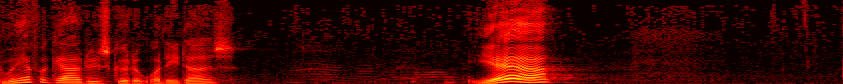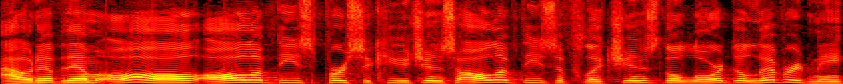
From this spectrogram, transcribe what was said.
Do we have a God who's good at what he does? Yeah. Out of them all, all of these persecutions, all of these afflictions, the Lord delivered me.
